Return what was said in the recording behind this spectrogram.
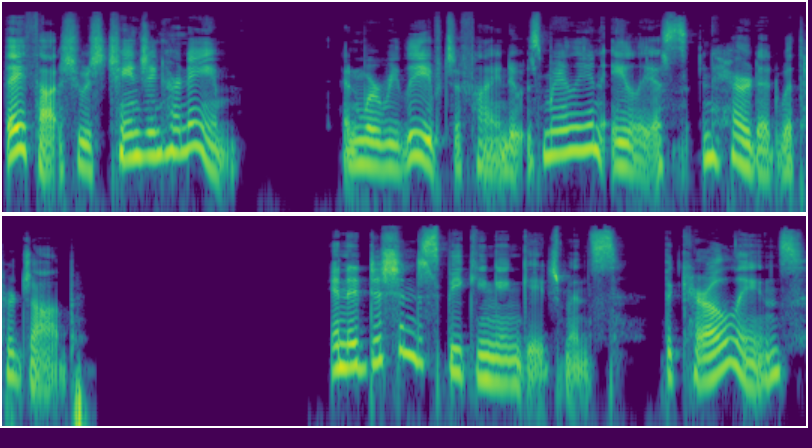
they thought she was changing her name and were relieved to find it was merely an alias inherited with her job. In addition to speaking engagements, the Carol Lanes,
